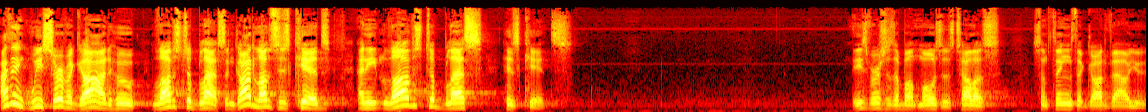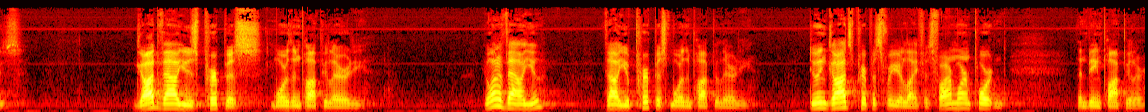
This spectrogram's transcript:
I think we serve a God who loves to bless, and God loves his kids, and he loves to bless his kids. These verses about Moses tell us some things that God values. God values purpose more than popularity. You want to value? Value purpose more than popularity. Doing God's purpose for your life is far more important than being popular.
